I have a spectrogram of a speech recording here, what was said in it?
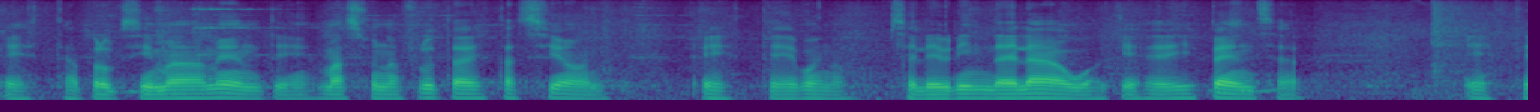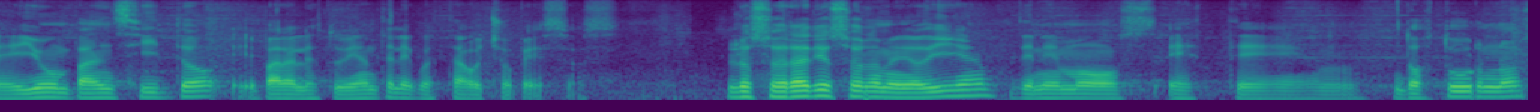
está aproximadamente, más una fruta de estación, este, bueno, se le brinda el agua que es de dispenser, este, y un pancito eh, para el estudiante le cuesta 8 pesos. Los horarios solo mediodía, tenemos este, dos turnos,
